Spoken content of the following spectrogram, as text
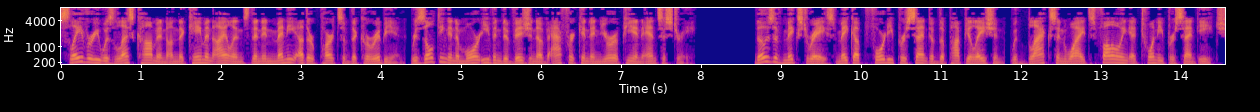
Slavery was less common on the Cayman Islands than in many other parts of the Caribbean, resulting in a more even division of African and European ancestry. Those of mixed race make up 40% of the population, with blacks and whites following at 20% each.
